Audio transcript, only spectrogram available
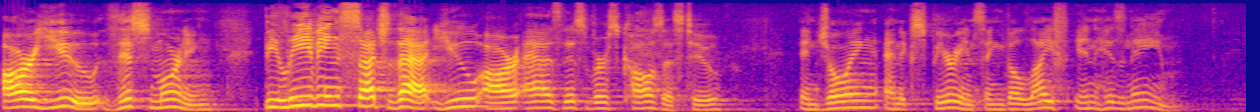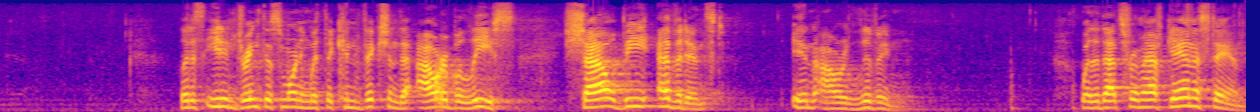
Are you this morning believing such that you are, as this verse calls us to, enjoying and experiencing the life in His name? Let us eat and drink this morning with the conviction that our beliefs shall be evidenced in our living. Whether that's from Afghanistan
